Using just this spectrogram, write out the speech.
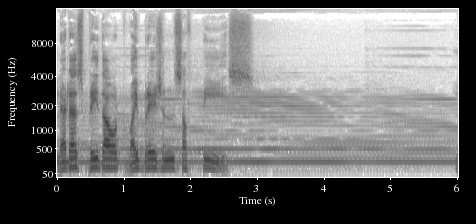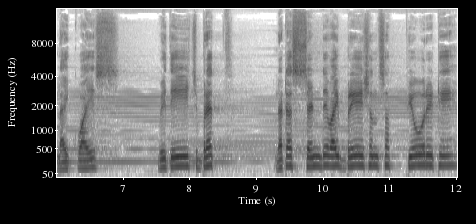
Let us breathe out vibrations of peace. Likewise, with each breath, let us send the vibrations of purity,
